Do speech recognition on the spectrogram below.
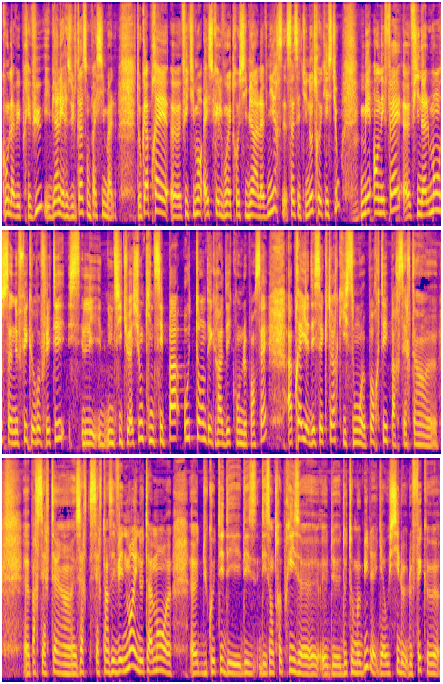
qu'on l'avait prévu, eh bien les résultats sont pas si mal. Donc après, euh, effectivement, est-ce qu'ils vont être aussi bien à l'avenir? Ça, c'est une autre question. Mais en effet, euh, finalement, ça ne fait que refléter une situation qui ne s'est pas autant dégradée qu'on ne le pensait. Après, il y a des secteurs qui sont portés par certains, par certains certains événements et notamment euh, euh, du côté des, entreprises euh, d'automobiles, il y a aussi le, fait que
